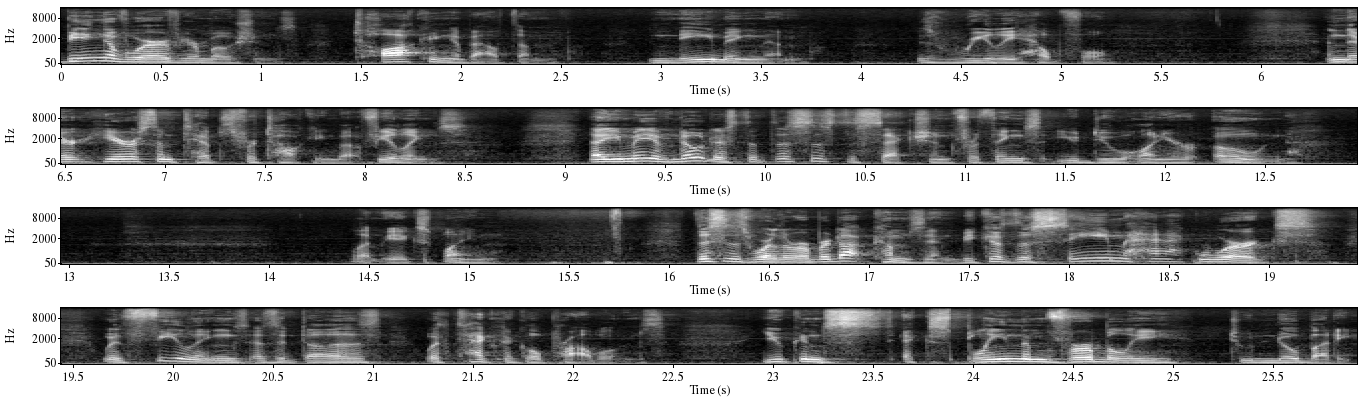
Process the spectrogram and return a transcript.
being aware of your emotions, talking about them, naming them is really helpful. And there, here are some tips for talking about feelings. Now, you may have noticed that this is the section for things that you do on your own. Let me explain. This is where the rubber duck comes in because the same hack works with feelings as it does with technical problems. You can explain them verbally to nobody.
